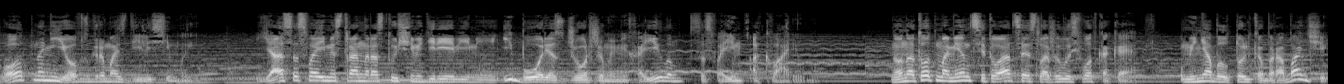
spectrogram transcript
Вот на нее взгромоздились и мы. Я со своими странно растущими деревьями и Боря с Джорджем и Михаилом со своим аквариумом. Но на тот момент ситуация сложилась вот какая – у меня был только барабанщик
